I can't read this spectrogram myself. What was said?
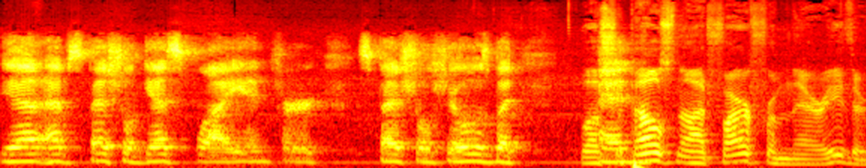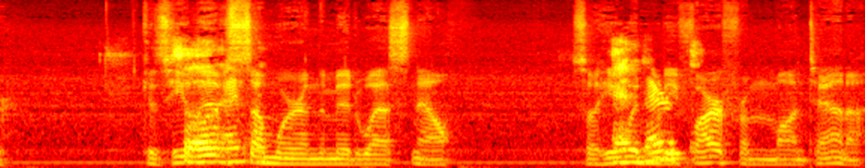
Yeah, have special guests fly in for special shows, but well, and, Chappelle's not far from there either, because he so, lives somewhere in the Midwest now, so he wouldn't be far from Montana.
